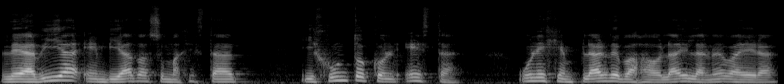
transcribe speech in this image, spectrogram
le había enviado a su Majestad y junto con esta un ejemplar de Bajaolá y la Nueva Era,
